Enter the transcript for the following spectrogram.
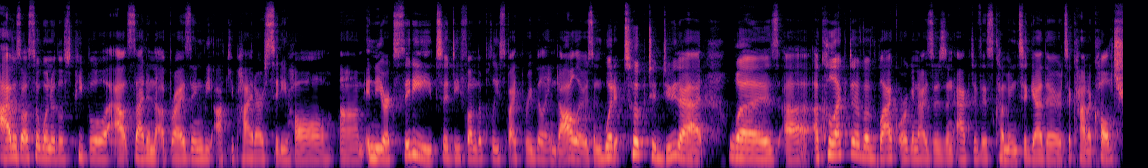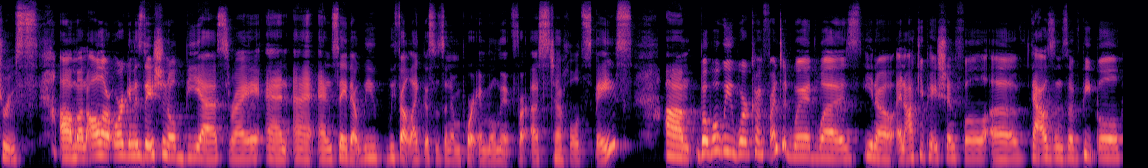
I was also one of those people outside in the uprising. We occupied our city hall um, in New York City to defund the police by $3 billion. And what it took to do that was uh, a collective of Black organizers and activists coming together to kind of call truce um, on all our organizational BS, right? And, and, and say that we, we felt like this was an important moment for us to hold space. Um, but what we were confronted with was, you know, an occupation full of thousands of people,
